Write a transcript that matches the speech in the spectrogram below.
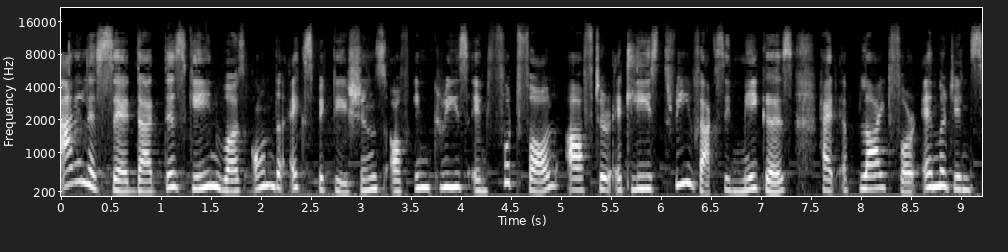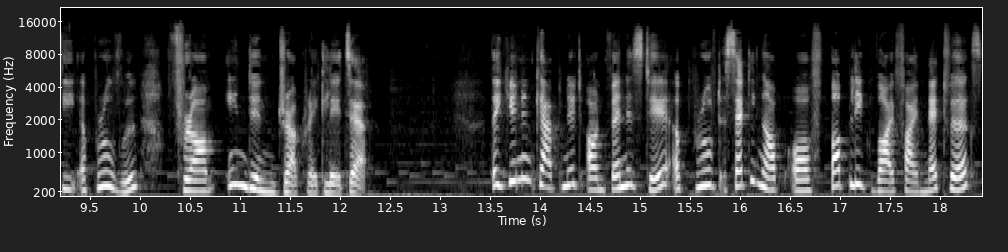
Analysts said that this gain was on the expectations of increase in footfall after at least 3 vaccine makers had applied for emergency approval from Indian drug regulator. The Union Cabinet on Wednesday approved setting up of public Wi-Fi networks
